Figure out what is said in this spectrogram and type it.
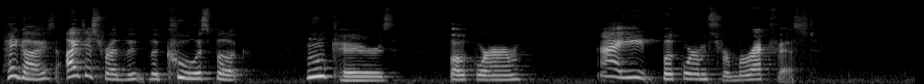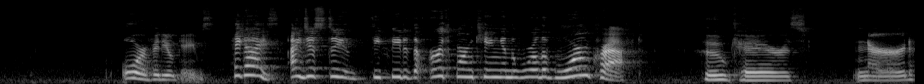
Hey guys, I just read the, the coolest book. Who cares? Bookworm. I eat bookworms for breakfast. Or video games. Hey guys, I just de defeated the Earthworm King in the world of Wormcraft. Who cares? Nerd.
